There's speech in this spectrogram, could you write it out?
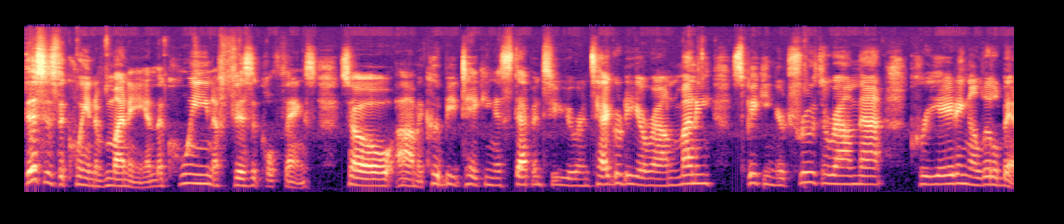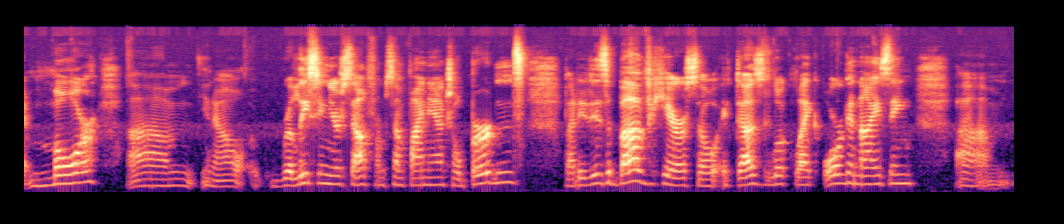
this is the queen of money and the queen of physical things. So um, it could be taking a step into your integrity around money, speaking your truth around that, creating a little bit more, um, you know, releasing yourself from some financial burdens. But it is above here, so it does look like organizing. Um,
